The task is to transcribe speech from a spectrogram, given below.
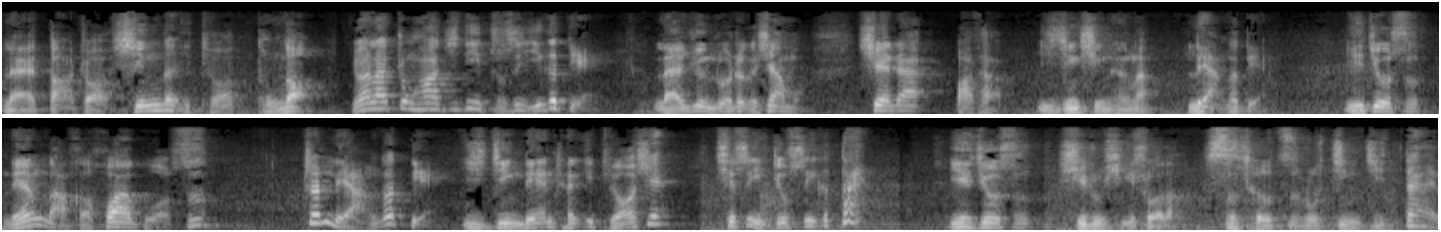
来打造新的一条通道。原来中哈基地只是一个点来运作这个项目，现在把它已经形成了两个点，也就是连云港和霍尔果斯这两个点已经连成一条线，其实也就是一个带，也就是习主席说的丝绸之路经济带。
